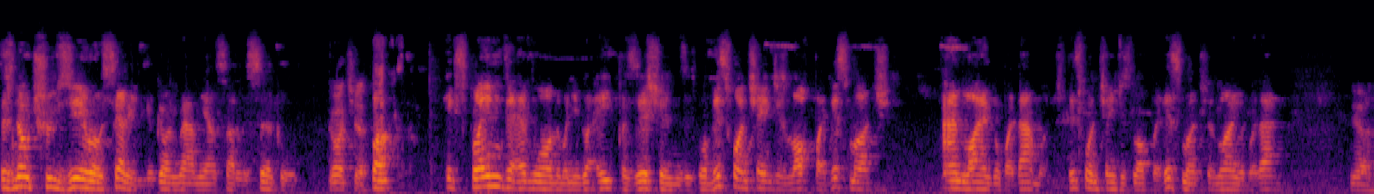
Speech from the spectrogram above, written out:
There's no true zero setting. You're going around the outside of a circle. Gotcha. But explaining to everyone that when you've got eight positions is, well, this one changes loft by this much, and lie angle by that much. This one changes loft by this much and lie angle by that. Yeah.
